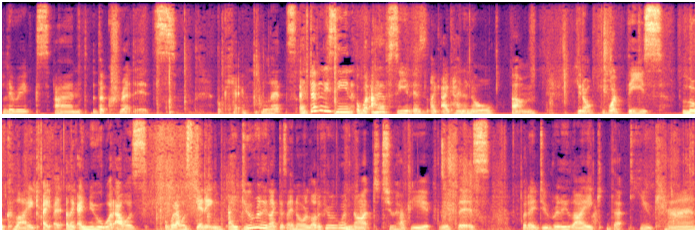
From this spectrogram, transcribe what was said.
lyrics and the credits. Okay, let's. I've definitely seen what I have seen is like I kind of know, um, you know what these look like. I, I like I knew what I was what I was getting. I do really like this. I know a lot of people were not too happy with this but I do really like that you can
